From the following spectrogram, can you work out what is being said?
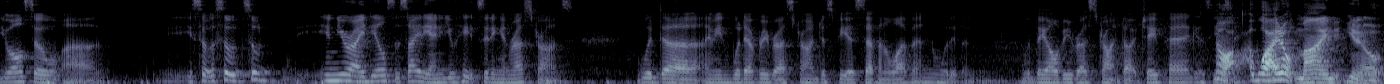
You also, uh, so so so, in your ideal society, and you hate sitting in restaurants. Would uh, I mean, would every restaurant just be a 7-Eleven? Would it? Would they all be restaurant.jpg as you No, say? I- well, I don't mind. You know,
